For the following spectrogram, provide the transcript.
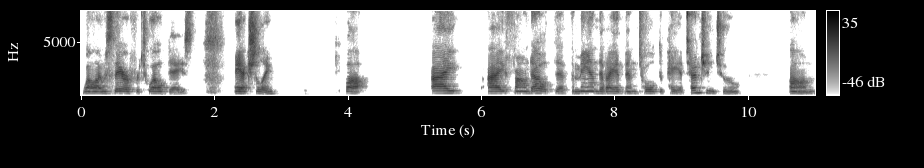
while I was there for 12 days, actually, but I I found out that the man that I had been told to pay attention to um,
